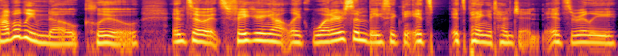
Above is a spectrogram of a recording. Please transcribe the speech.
probably no clue. And so it's figuring out like what are some basic things it's it's paying attention. It's really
